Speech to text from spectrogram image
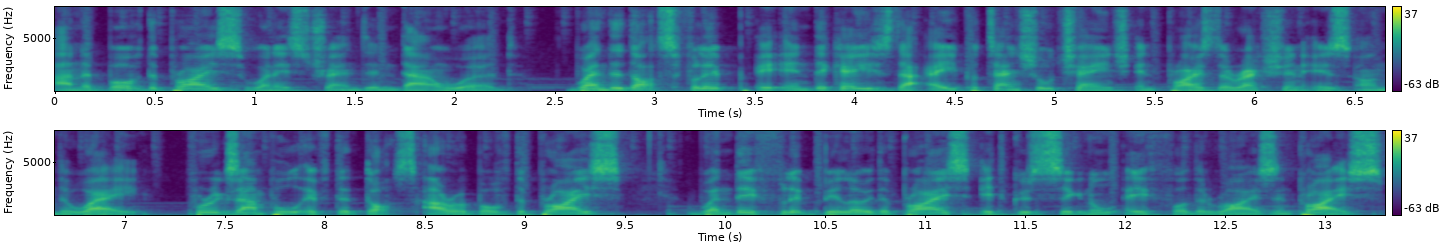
and above the price when it's trending downward. When the dots flip, it indicates that a potential change in price direction is underway. For example, if the dots are above the price, when they flip below the price, it could signal a further rise in price.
